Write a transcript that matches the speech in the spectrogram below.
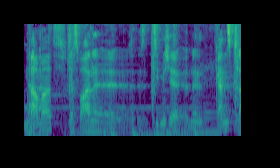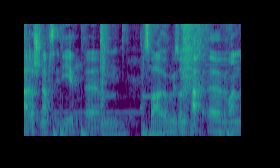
Damals? Das war eine äh, ziemliche, eine ganz klare Schnapsidee. Ähm, das war irgendwie so ein Tag, äh, wir waren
